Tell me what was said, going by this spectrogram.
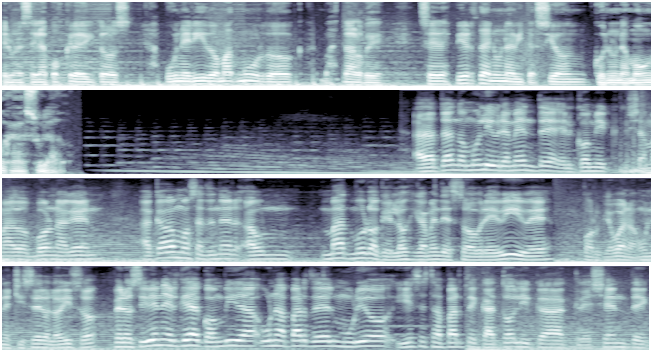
En una escena post-créditos, un herido Matt Murdock, más tarde, se despierta en una habitación con una monja a su lado. Adaptando muy libremente el cómic llamado Born Again, acá vamos a tener a un Matt Murdock que lógicamente sobrevive porque bueno, un hechicero lo hizo. Pero si bien él queda con vida, una parte de él murió y es esta parte católica, creyente,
